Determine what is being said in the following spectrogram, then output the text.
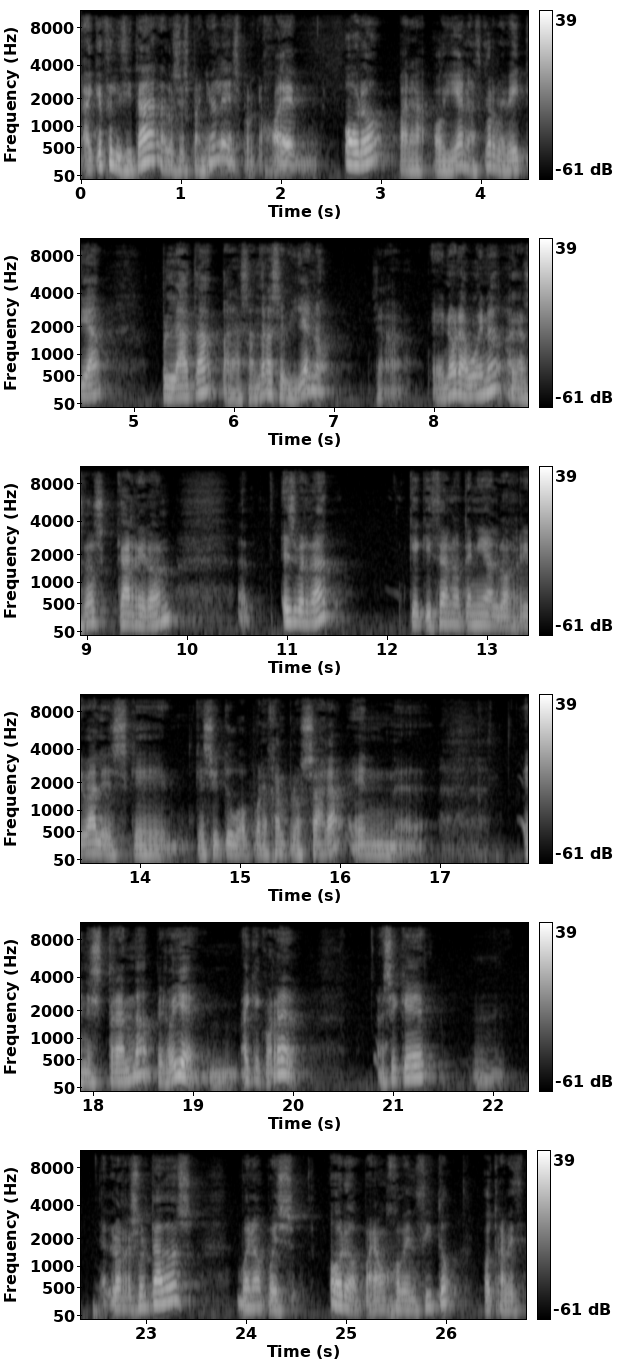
hay que felicitar a los españoles, porque, joder, oro para Ollana Azcorbebeitia, plata para Sandra Sevillano. O sea, enhorabuena a las dos, carrerón. Es verdad que quizá no tenían los rivales que, que sí tuvo, por ejemplo, Sara en, eh, en Stranda, pero oye, hay que correr. Así que mm, los resultados, bueno, pues oro para un jovencito, otra vez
